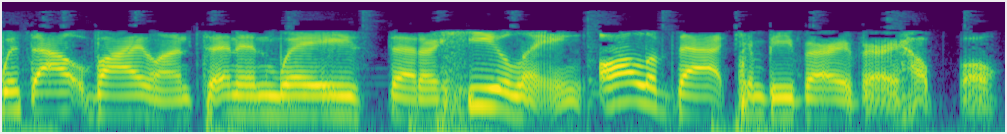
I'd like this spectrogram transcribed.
without violence and in ways that are healing. All of that can be very, very helpful.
